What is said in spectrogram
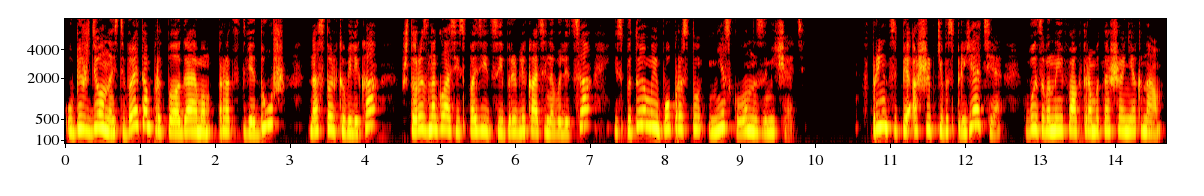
Убежденность в этом предполагаемом родстве душ настолько велика, что разногласий с позиции привлекательного лица испытуемые попросту не склонны замечать. В принципе, ошибки восприятия, вызванные фактором отношения к нам,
